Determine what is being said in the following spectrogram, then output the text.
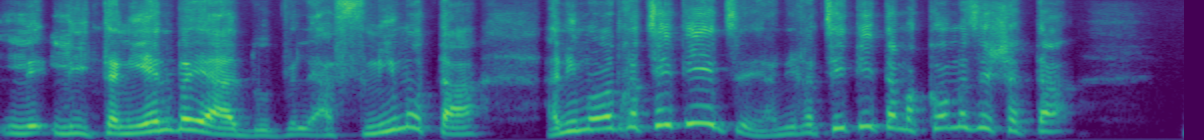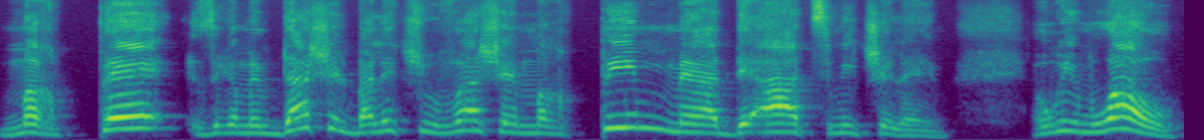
להתעניין ביהדות ולהפנים אותה, אני מאוד רציתי את זה. אני רציתי את המקום הזה שאתה מרפה, זה גם עמדה של בעלי תשובה שהם מרפים מהדעה העצמית שלהם. אומרים, וואו,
